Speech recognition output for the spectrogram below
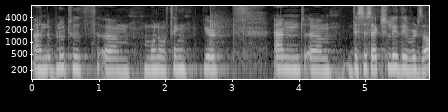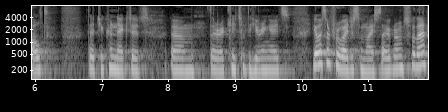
and a Bluetooth um, mono thing here. And um, this is actually the result that you connected um, directly to the hearing aids. He also provided some nice diagrams for that.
